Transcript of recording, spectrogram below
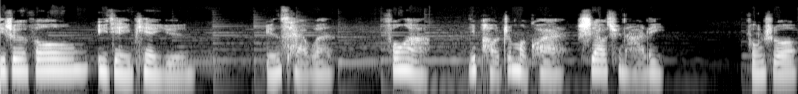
一阵风遇见一片云，云彩问：“风啊，你跑这么快是要去哪里？”风说：“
